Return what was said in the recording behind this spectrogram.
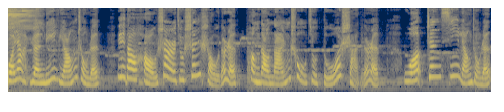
我呀，远离两种人：遇到好事儿就伸手的人，碰到难处就躲闪的人。我珍惜两种人：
